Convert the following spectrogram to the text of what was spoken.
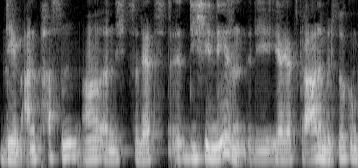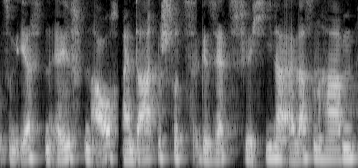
dem anpassen. Äh, nicht zuletzt äh, die Chinesen, die ja jetzt gerade mit Wirkung zum 1.11. auch ein Datenschutzgesetz für China erlassen haben,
